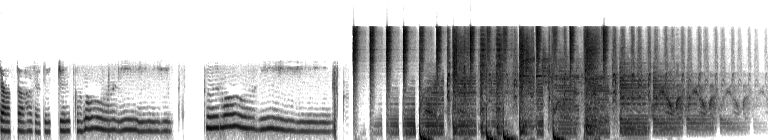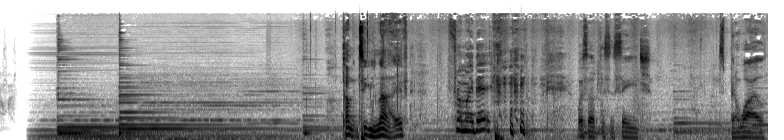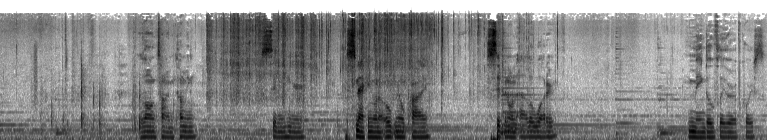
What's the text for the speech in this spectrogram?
Da, good morning. Good morning. Coming to you live from my bed. What's up? This is Sage. It's been a while. A long time coming. Sitting here, snacking on an oatmeal pie, sipping on aloe water. Mango flavor, of course.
